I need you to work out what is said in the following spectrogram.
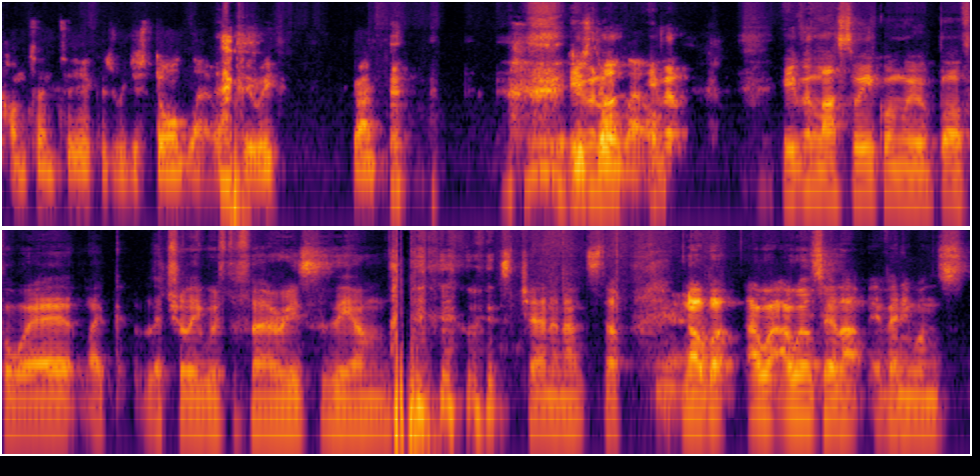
content to you because we just don't let up, do we, Grant? even, don't la- let up. even, even last week when we were both away, like literally with the furries, the um, was churning out stuff. Yeah. No, but I, w- I will say that if anyone's,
